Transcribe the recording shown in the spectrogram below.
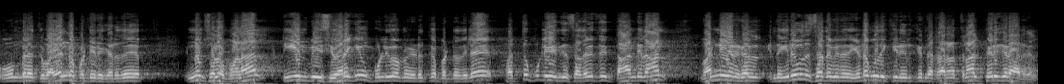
உங்களுக்கு வழங்கப்பட்டிருக்கிறது. இன்னும் சொல்ல போனால் டிஎன்பிசி வரைக்கும் புள்ளி விவரம் எடுக்கப்பட்டதிலே பத்து புள்ளி ஐந்து சதவீதத்தை தாண்டிதான் வன்னியர்கள் இந்த இருபது சதவீத இடஒதுக்கீடு இருக்கின்ற காரணத்தினால் பெறுகிறார்கள்.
